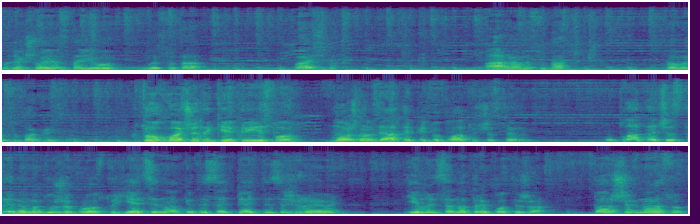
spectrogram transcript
От якщо я стою, висота. Бачите? Гарна висота, то висота крісла. Хто хоче таке крісло, можна взяти під оплату частинами. Оплата частинами дуже просто. Є ціна 55 тисяч гривень, ділиться на три платежа. Перший внесок,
